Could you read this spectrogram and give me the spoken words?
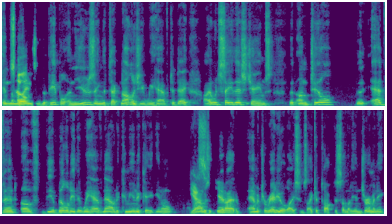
In the so, minds of the people and using the technology we have today. I would say this, James, that until the advent of the ability that we have now to communicate, you know, yes. when I was a kid, I had an amateur radio license. I could talk to somebody in Germany.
